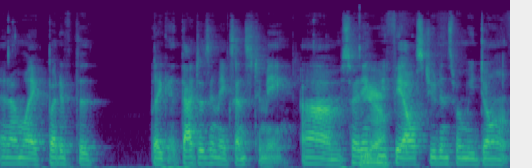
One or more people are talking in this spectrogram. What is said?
And I'm like, but if the, like, that doesn't make sense to me. Um, so I think yeah. we fail students when we don't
